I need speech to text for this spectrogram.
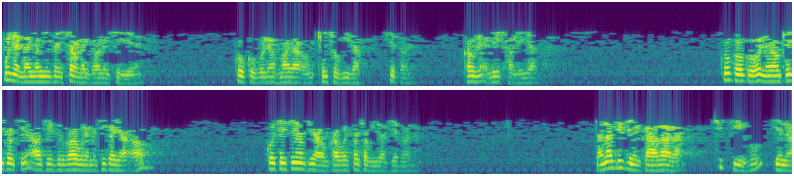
ပွင့်တဲ့လမ်းကြောင်းကြီးပဲလျှောက်လိုက်တော့လို့ရှိရင်ကိုယ်ကိုယ်ကလည်းမှားရအောင်ထိချုပ်ပြီးသားဖြစ်သွားတယ်ကောင်းတဲ့အလေးထားလေးရကိုယ် ကိုယ်ကိုလည်းအောင်ထိချုပ်ခြင်းအာရှိသူတစ်ပါးကိုလည်းမထိခိုက်ရအောင်ကိုယ်စိတ်ဆင်းရဲဖြစ်အောင်ကာဝယ်ဆောက်ရှောက်ပြီးသားဖြစ်သွားတယ်ဒါနပြုစဉ်ကာလကချစ်ကြည်မှုကျင်နာ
